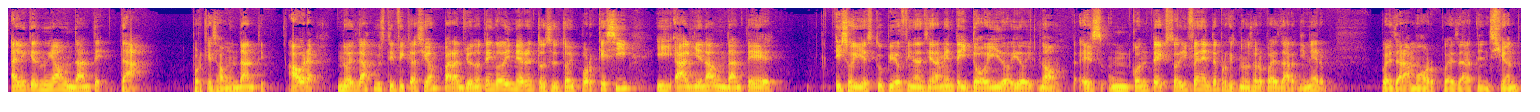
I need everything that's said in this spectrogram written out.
Alguien que es muy abundante da, porque es abundante. Ahora, no es la justificación para yo no tengo dinero, entonces doy porque sí y alguien abundante y soy estúpido financieramente y doy, doy, doy. No, es un contexto diferente porque tú no solo puedes dar dinero, puedes dar amor, puedes dar atención,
